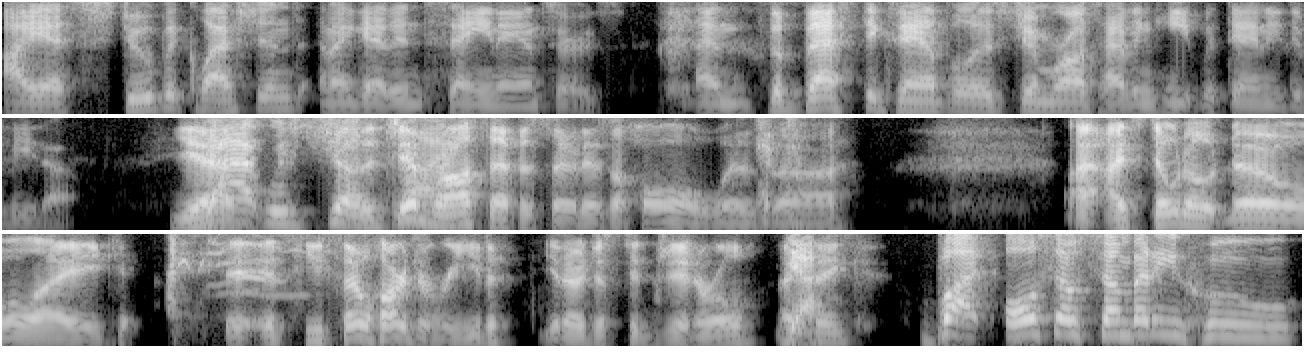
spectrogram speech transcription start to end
I ask stupid questions and I get insane answers. And the best example is Jim Ross having heat with Danny DeVito. Yes, that was just the Jim like... Ross episode as a whole was. uh I, I still don't know. Like, it, it's he's so hard to read. You know, just in general. I yes, think. but also somebody who,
